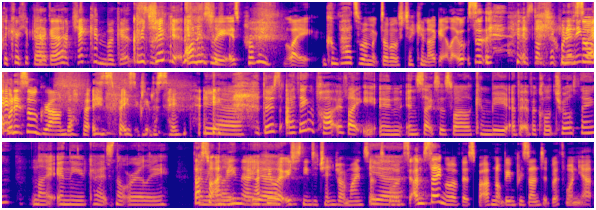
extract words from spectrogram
the cricket burger. chicken nuggets. chicken. Honestly, it's probably like compared to a McDonald's chicken nugget. Like what's it? It's not chicken when it's all anyway. when it's all ground up. It's basically the same thing. yeah there's i think part of like eating insects as well can be a bit of a cultural thing like in the uk it's not really That's I what I mean, mean, though. like, I feel like we just need to change our mindset Yeah. towards. I'm saying all of this, but I've not been presented with one yet.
